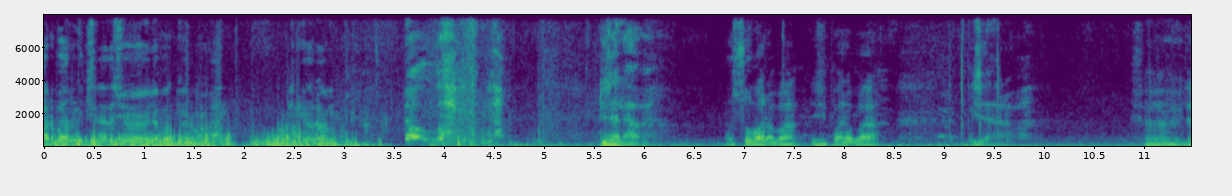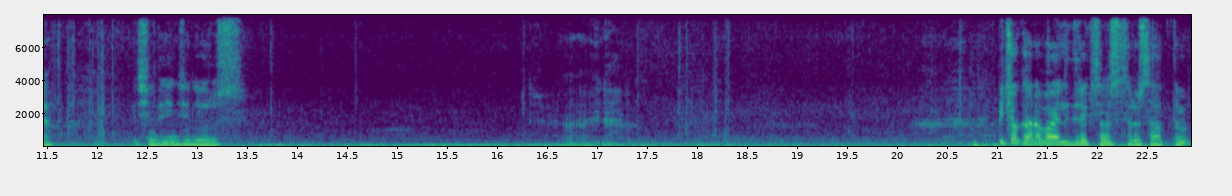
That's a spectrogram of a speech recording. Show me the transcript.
Arabanın içine de şöyle bakıyorum hemen. Biniyorum. Ya Allah. Güzel abi. SUV araba, Jeep araba. Güzel araba. Şöyle. De inceliyoruz. Birçok arabayla direksiyon story sattım.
